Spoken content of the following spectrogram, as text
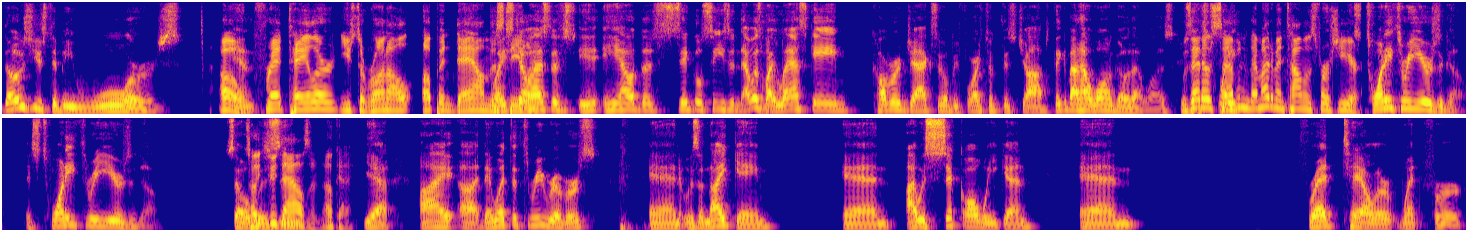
those used to be wars. Oh, And- Fred Taylor used to run all up and down the Well, he still has this. He, he held the single season. That was my last game covering Jacksonville before I took this job. Think about how long ago that was. was that It's 20 07? That might have been Tomlin's first year. It's 23 years ago. It's 23 years ago. So, it So was in- 2000. Okay. yeah, I uh, they went to Three Rivers, and it was a night game, and I was sick all weekend, and Fred Taylor went for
